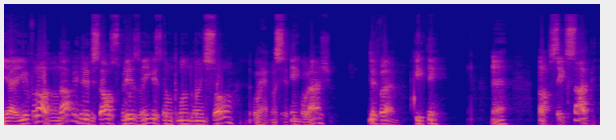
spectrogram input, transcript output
E aí eu falei, ó, oh, não dá pra entrevistar os presos aí que estão tomando banho de sol? Ué, mas você tem coragem? Ele falou, ah, o que, que tem? Né? Não, sei que sabe.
